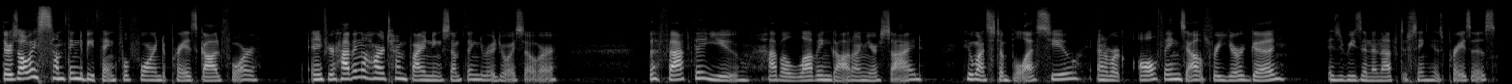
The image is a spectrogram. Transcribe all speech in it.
There's always something to be thankful for and to praise God for. And if you're having a hard time finding something to rejoice over, the fact that you have a loving God on your side who wants to bless you and work all things out for your good is reason enough to sing his praises.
